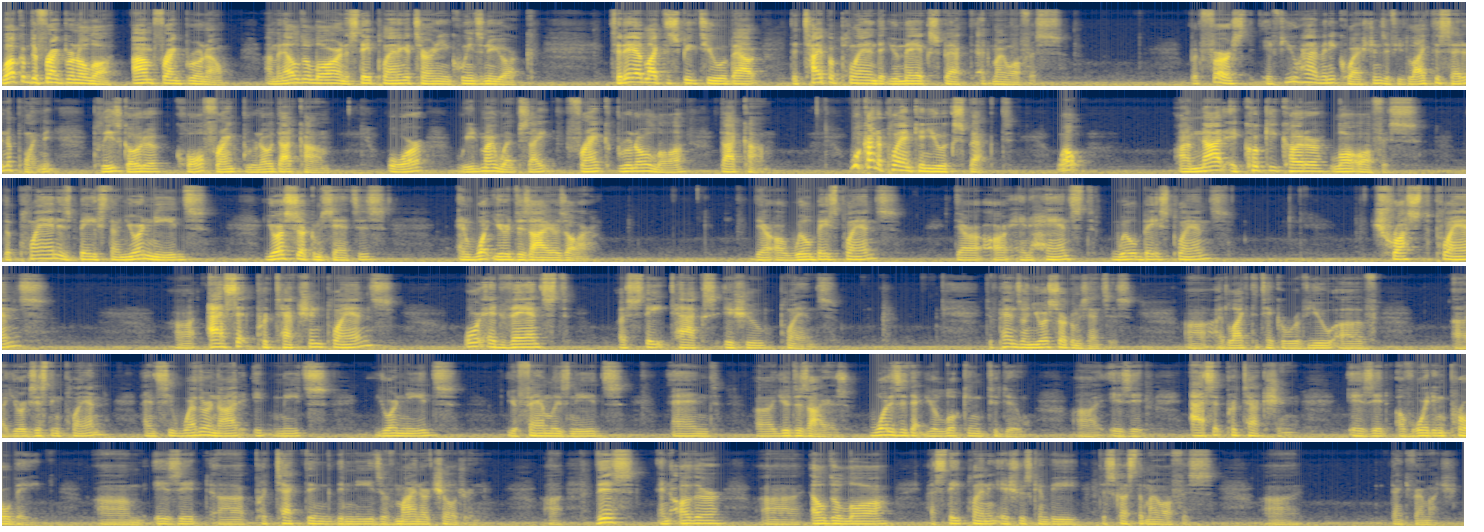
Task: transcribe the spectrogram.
Welcome to Frank Bruno Law. I'm Frank Bruno. I'm an elder law and estate planning attorney in Queens, New York. Today I'd like to speak to you about the type of plan that you may expect at my office. But first, if you have any questions, if you'd like to set an appointment, please go to callfrankbruno.com or read my website, frankbrunolaw.com. What kind of plan can you expect? Well, I'm not a cookie cutter law office. The plan is based on your needs, your circumstances, and what your desires are. There are will based plans, there are enhanced will based plans, trust plans, uh, asset protection plans, or advanced estate tax issue plans. Depends on your circumstances. Uh, I'd like to take a review of uh, your existing plan and see whether or not it meets your needs, your family's needs, and uh, your desires. What is it that you're looking to do? Uh, is it asset protection? Is it avoiding probate? Um, is it uh, protecting the needs of minor children? Uh, this and other uh, elder law, estate planning issues can be discussed at my office. thank you very much.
